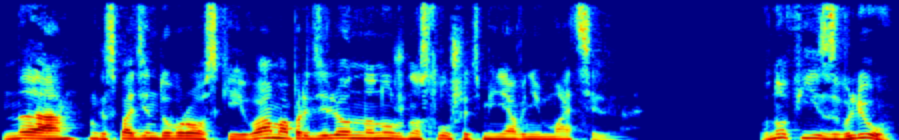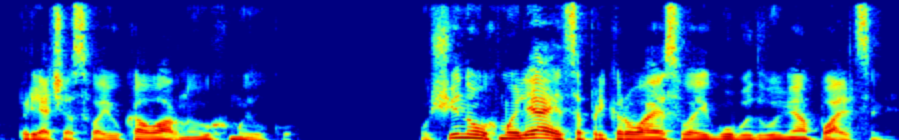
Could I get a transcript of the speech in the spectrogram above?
Да, господин Дубровский, вам определенно нужно слушать меня внимательно. Вновь язвлю, пряча свою коварную ухмылку. Мужчина ухмыляется, прикрывая свои губы двумя пальцами.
